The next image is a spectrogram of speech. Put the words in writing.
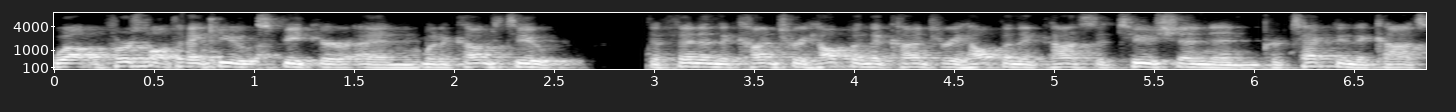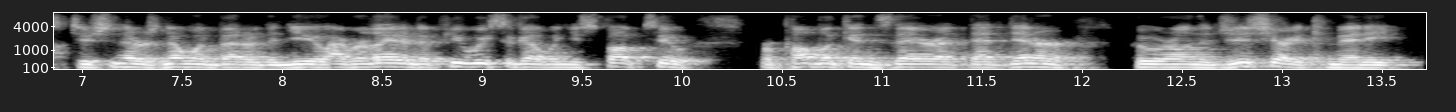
Well, first of all, thank you, Speaker. And when it comes to defending the country, helping the country, helping the Constitution, and protecting the Constitution, there's no one better than you. I related a few weeks ago when you spoke to Republicans there at that dinner who were on the Judiciary Committee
